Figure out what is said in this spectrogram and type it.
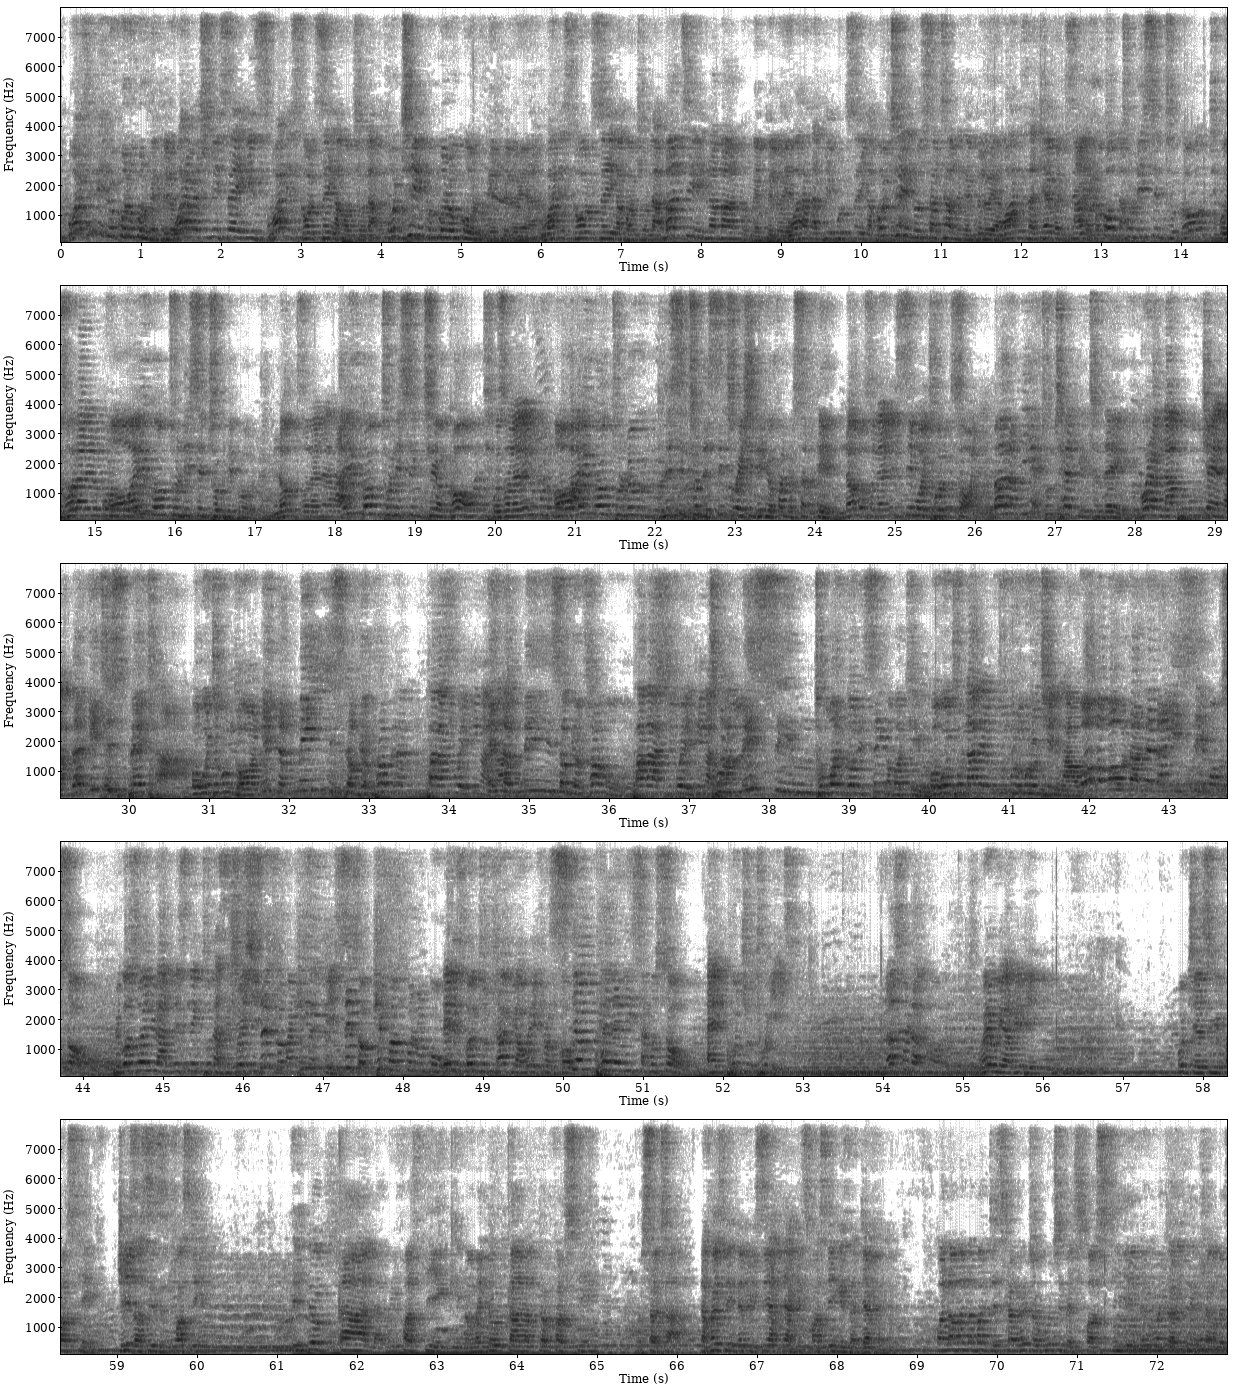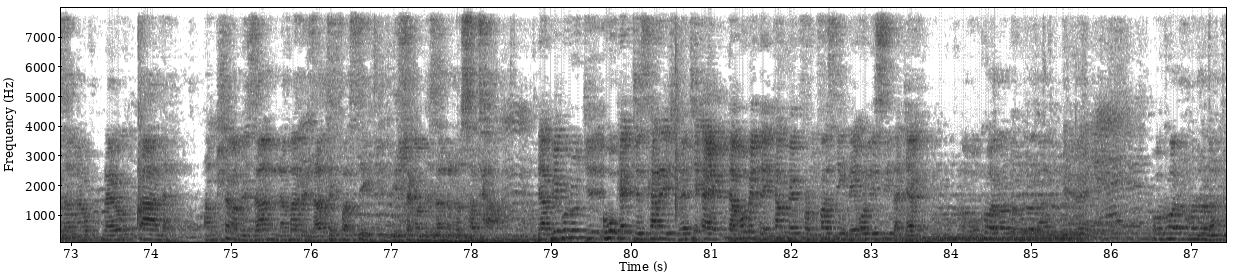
what I'm actually saying is, what is God saying about your life? uthini unkulunkulu ngempilo yakho What is God saying about your life? What are the people saying about your life? uthini usathane ngempilo yakho What is the devil saying are you going to listen to God. Or are you going to listen to people. No, are you going to listen to your God. Or are you going to listen to the situation that you find yourself in Noma uzolalela isimo oyithola kusona. but I'm here to tell you today Kodwa ngilapho ukutshela that it is better. Ukuthi kungcono. In the midst of your problem phakathi kweyinkinga in the midst of your trouble phakathi kweyinkinga to listen to what God is saying about you. ukuthi ulalele ukuthi uNkulunkulu uthini ngawe. Ngoba mawulalela isimo kusona because when you are listening to the situation you find yourself in sizokhipha uNkulunkulu. It is going to drive you away from God. And put you to it. Lasifunda khona where we are reading ujesu kwi-fasting Jesus is fasting. Into yokuqala kwi-fasting noma into yokuqala after fasting usathane the first thing that we see after his fasting is the devil. Kwalabantu abadiscourage ukuthi besifastile kodwa into engihlangabezana nayo- kuqala angihlangabezani nama-results e-fasting ihlangabezana nosathane. There are people who, who get discouraged that uh, the moment they come back from fasting, they only see the devil.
